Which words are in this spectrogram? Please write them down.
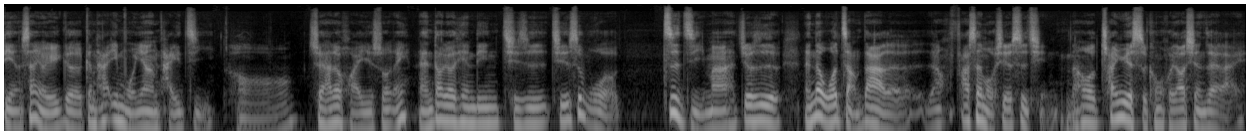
脸上有一个跟他一模一样的胎记。哦，所以他就怀疑说，哎，难道廖天丁其实其实是我自己吗？就是难道我长大了，然后发生某些事情，然后穿越时空回到现在来，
